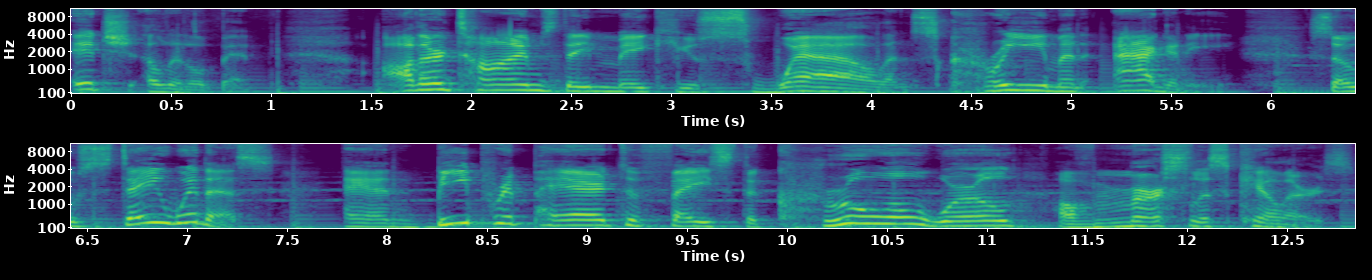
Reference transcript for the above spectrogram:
itch a little bit. Other times they make you swell and scream in agony. So stay with us and be prepared to face the cruel world of merciless killers.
